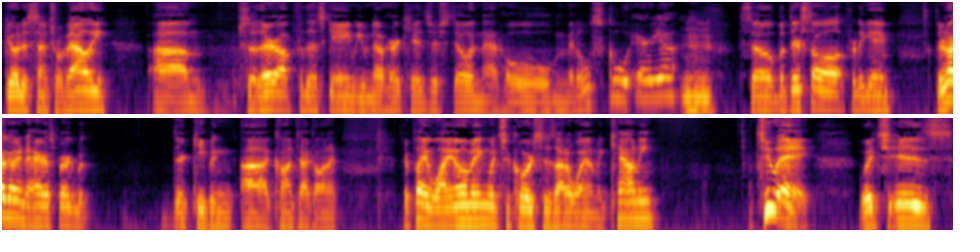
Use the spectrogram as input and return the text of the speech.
go to Central Valley. Um, so they're up for this game, even though her kids are still in that whole middle school area. Mm-hmm. So, but they're still all up for the game. They're not going to Harrisburg, but they're keeping uh, contact on it. They're playing Wyoming, which of course is out of Wyoming County. 2A, which is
